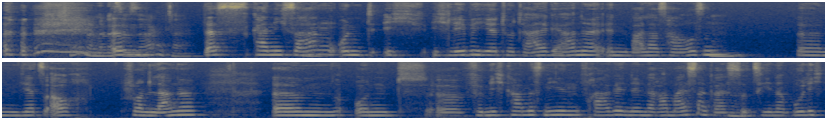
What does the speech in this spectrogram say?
Schön, wenn man das so ähm, sagen kann. Das kann ich sagen mhm. und ich, ich lebe hier total gerne in Wallershausen. Mhm. Ähm, jetzt auch schon lange. Ähm, und äh, für mich kam es nie in Frage, in den Werra-Meißner-Kreis mhm. zu ziehen, obwohl ich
